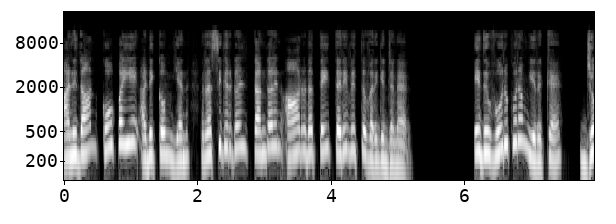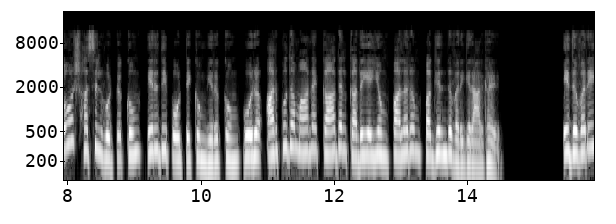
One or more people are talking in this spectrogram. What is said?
அணிதான் கோப்பையை அடிக்கும் என் ரசிகர்கள் தங்களின் ஆர்டத்தை தெரிவித்து வருகின்றனர். இது ஒருபுறம் இருக்க ஜோஷ் ஹசில்வுட்டுக்கும் இறுதிப் போட்டிக்கும் இருக்கும் ஒரு அற்புதமான காதல் கதையையும் பலரும் பகிர்ந்து வருகிறார்கள். இதுவரை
